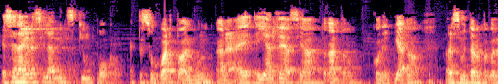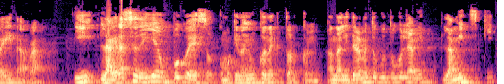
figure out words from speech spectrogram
esa es la gracia de la Mitski un poco. Este es su cuarto álbum, ahora eh, ella antes hacía tocar to- con el piano, ahora se mete a tocar con la guitarra. Y la gracia de ella es un poco eso, como que no hay un conector con anda, literalmente tú con la, la Mitski,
